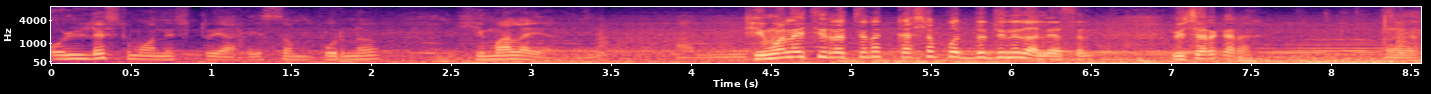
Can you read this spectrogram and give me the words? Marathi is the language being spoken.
ओल्डेस्ट मॉनेस्ट्री आहे संपूर्ण हिमालयातली. आणि हिमालयाची रचना कशा पद्धतीने झाली असेल? विचार करा. ये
